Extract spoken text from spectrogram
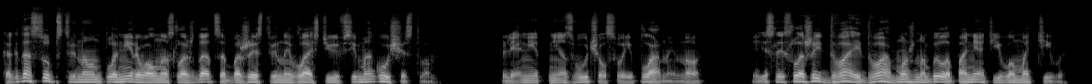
Когда, собственно, он планировал наслаждаться божественной властью и всемогуществом? Леонид не озвучил свои планы, но если сложить два и два, можно было понять его мотивы.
